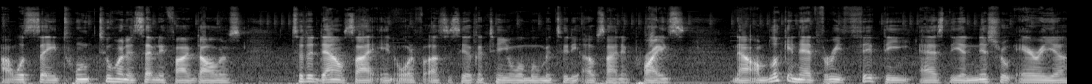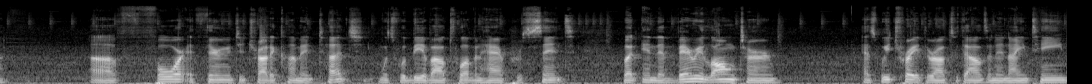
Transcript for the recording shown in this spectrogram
I would say, $275 to the downside in order for us to see a continual movement to the upside in price. Now, I'm looking at 350 as the initial area uh, for Ethereum to try to come in touch, which would be about 12.5%. But in the very long term, as we trade throughout 2019,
